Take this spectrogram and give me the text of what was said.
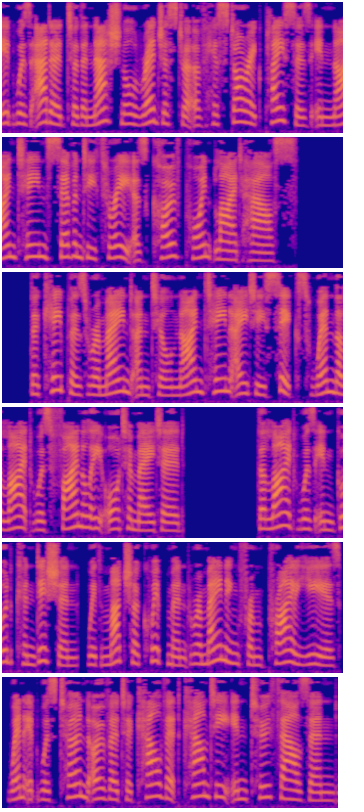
It was added to the National Register of Historic Places in 1973 as Cove Point Lighthouse. The keepers remained until 1986 when the light was finally automated. The light was in good condition, with much equipment remaining from prior years, when it was turned over to Calvert County in 2000.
